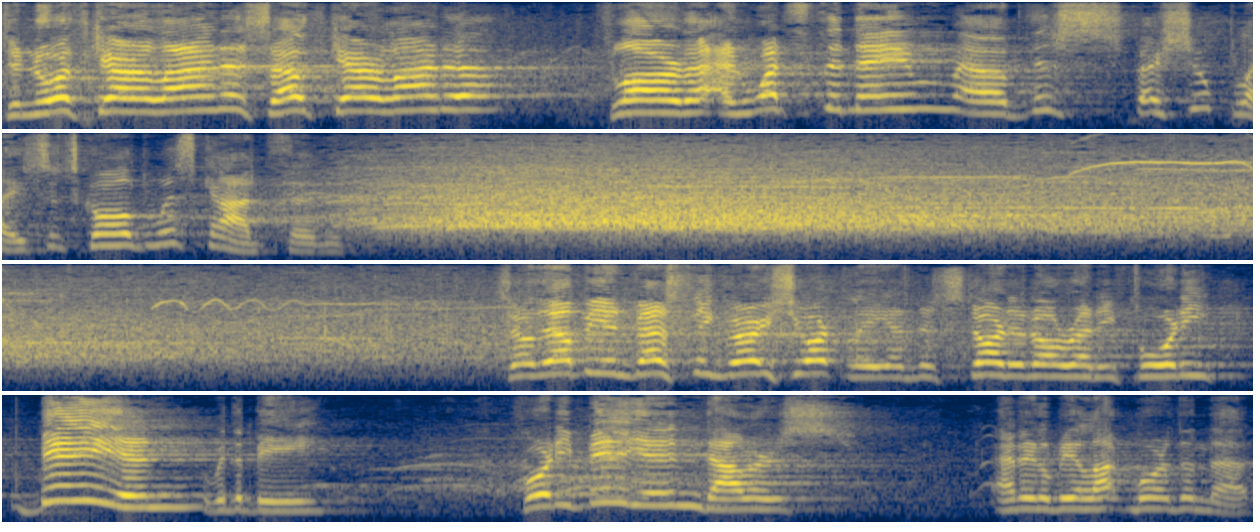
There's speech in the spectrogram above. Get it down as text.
to North Carolina, South Carolina, Florida, and what's the name of this special place? It's called Wisconsin. So they'll be investing very shortly, and it started already, 40 billion with a B, $40 billion, and it'll be a lot more than that.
